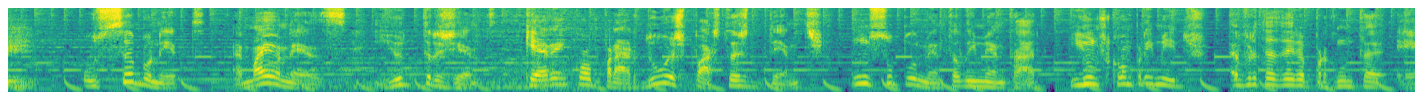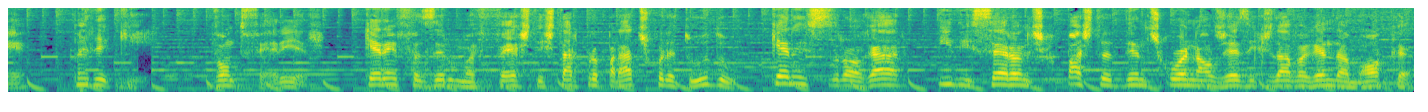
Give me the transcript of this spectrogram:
o sabonete, a maionese e o detergente querem comprar duas pastas de dentes, um suplemento alimentar e uns comprimidos. A verdadeira pergunta é: para quê? Vão de férias? Querem fazer uma festa e estar preparados para tudo? Querem se drogar? E disseram-lhes que pasta de dentes com analgésicos dava ganda moca?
